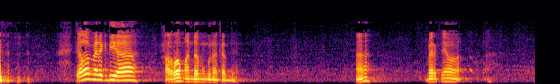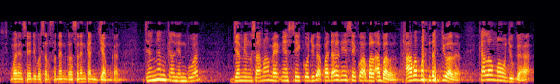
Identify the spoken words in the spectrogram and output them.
Kalau merek dia, haram Anda menggunakannya. Hah? Mereknya Kemarin saya di pasar Senen, kalau Senen kan jam kan. Jangan kalian buat jam yang sama mereknya Seiko juga padahal ini Seiko abal-abal. Haram Anda jual. Kalau mau juga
